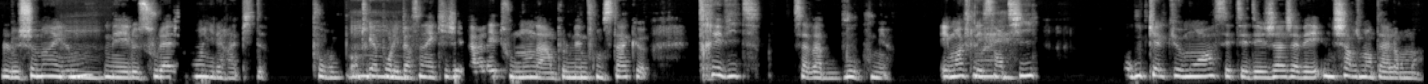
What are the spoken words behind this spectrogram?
Le chemin est long, mmh. mais le soulagement, il est rapide. Pour, en tout cas, pour les mmh. personnes avec qui j'ai parlé, tout le monde a un peu le même constat que très vite, ça va beaucoup mieux. Et moi, je l'ai senti. Au bout de quelques mois, c'était déjà, j'avais une charge mentale en moi.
